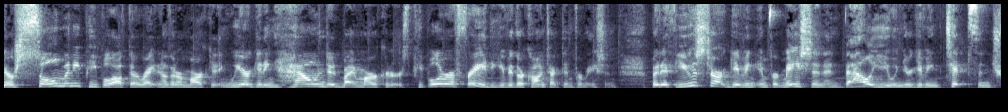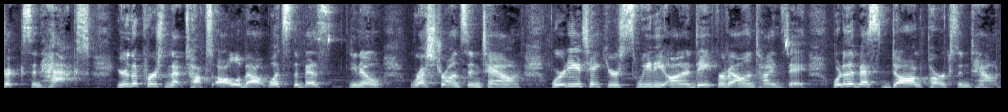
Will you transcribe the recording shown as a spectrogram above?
There's so many people out there right now that are marketing. We are getting hounded by marketers. People are afraid to give you their contact information. But if you start giving information and value and you're giving tips and tricks and hacks, you're the person that talks all about what's the best, you know, restaurants in town. Where do you take your sweetie on a date for Valentine's Day? What are the best dog parks in town?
